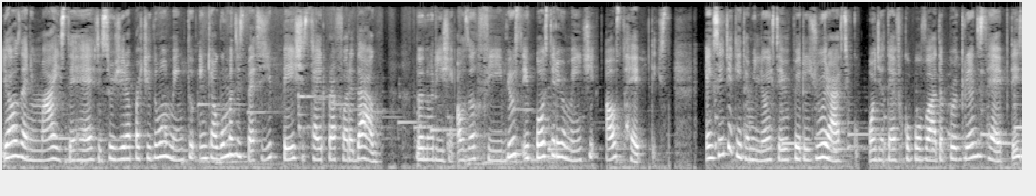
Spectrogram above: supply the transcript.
E aos animais terrestres surgiram a partir do momento em que algumas espécies de peixes saíram para fora da água, dando origem aos anfíbios e posteriormente aos répteis. Em 180 milhões teve o período Jurássico, onde a Terra ficou povoada por grandes répteis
